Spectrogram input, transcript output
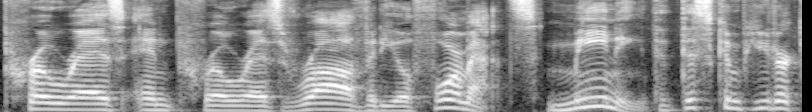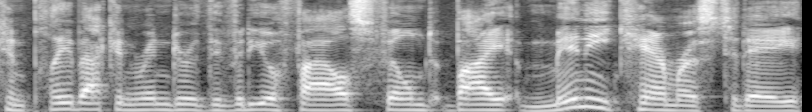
ProRes, and ProRes RAW video formats, meaning that this computer can play back and render the video files filmed by many cameras today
